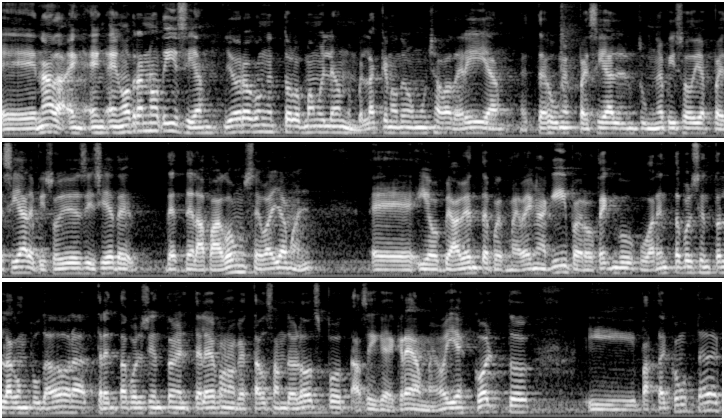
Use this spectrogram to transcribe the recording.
Eh, nada, en, en, otras noticias, yo creo que con esto los vamos a ir lejando. En verdad es que no tengo mucha batería. Este es un especial, un episodio especial, episodio 17, desde el apagón se va a llamar. Eh, y obviamente pues me ven aquí, pero tengo 40% en la computadora, 30% en el teléfono que está usando el hotspot. Así que créanme, hoy es corto y para estar con ustedes,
